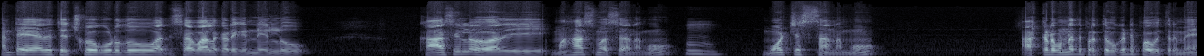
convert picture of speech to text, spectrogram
అంటే అది తెచ్చుకోకూడదు అది శవాల కడిగిన నీళ్ళు. కాశీలో అది మహాశ్మశానము మోక్షస్థానము. అక్కడ ఉన్నది ప్రతి ఒక్కటి పవిత్రమే.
